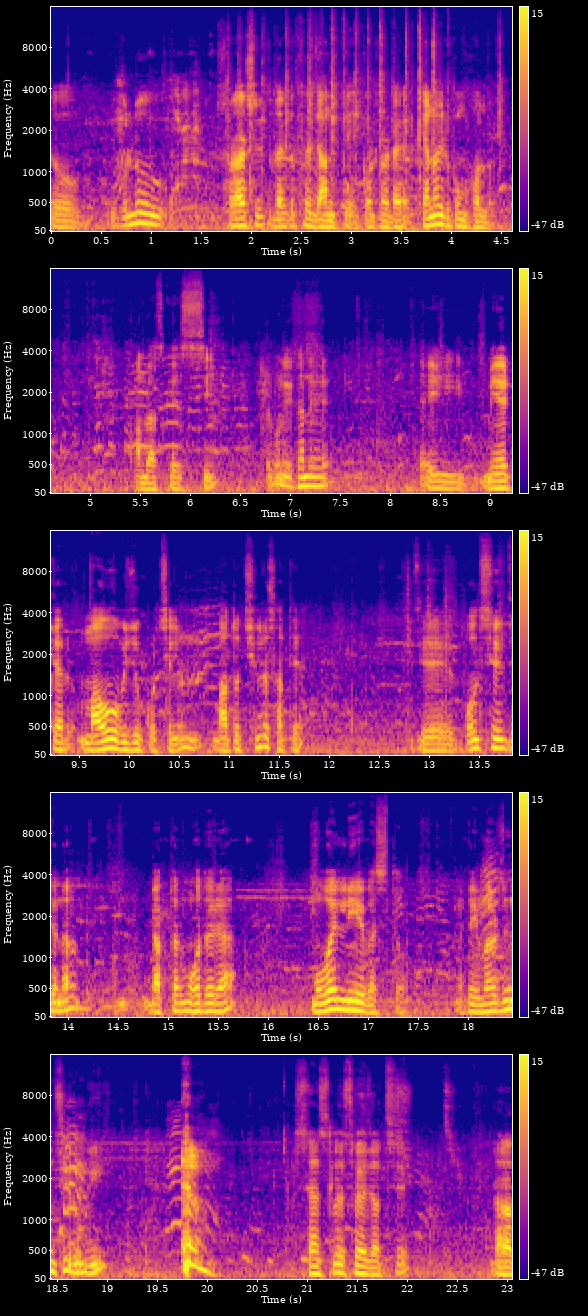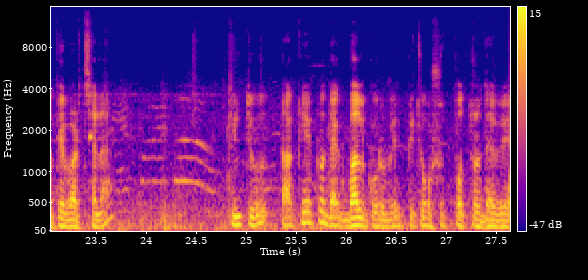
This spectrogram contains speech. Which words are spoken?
তো এগুলো সরাসরি তাদের কাছে জানতে ঘটনাটা কেন এরকম হলো? আমরা আজকে এসেছি এবং এখানে এই মেয়েটার মাও অভিযোগ করছিলেন, মা তো ছিল সাথে, যে বলছে যে না, ডাক্তার মহোদয়রা মোবাইল নিয়ে ব্যস্ত, একটা ইমার্জেন্সি রুগী সেন্সলেস হয়ে যাচ্ছে, দাঁড়াতে পারছে না, কিন্তু তাকে একটু দেখভাল করবে, কিছু ওষুধপত্র দেবে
